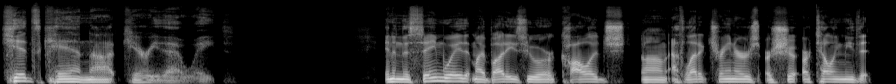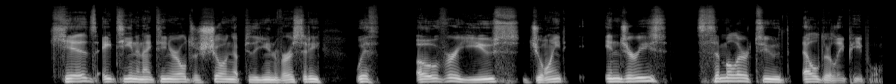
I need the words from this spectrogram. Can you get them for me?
kids cannot carry that weight. And in the same way that my buddies who are college um, athletic trainers are, sh- are telling me that kids, 18 and 19 year olds, are showing up to the university with overuse joint injuries similar to elderly people.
